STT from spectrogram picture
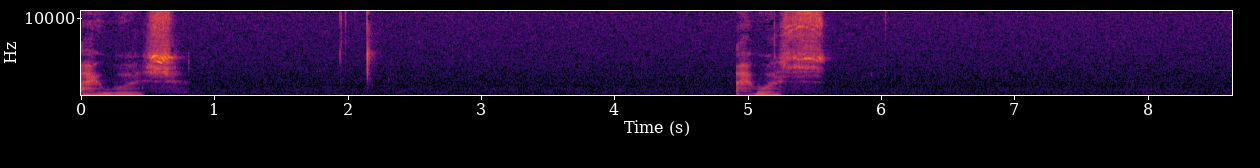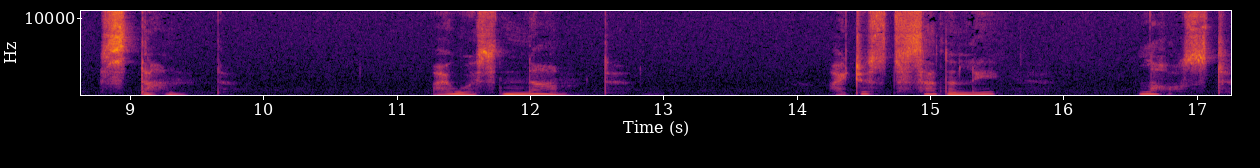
I was I was stunned. I was numbed. I just suddenly lost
